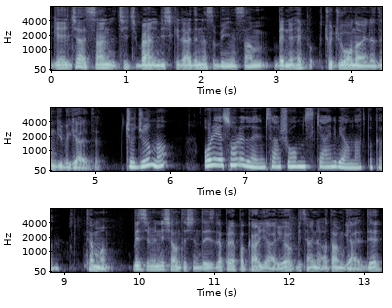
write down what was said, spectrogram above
Geleceğiz. Sen hiç ben ilişkilerde nasıl bir insan beni hep çocuğu onayladın gibi geldi. Çocuğu mu? Oraya sonra dönelim. Sen şu homeless hikayeni bir anlat bakalım. Tamam. Biz şimdi Nişantaşı'ndayız. Lapa lapa kar yağıyor. Bir tane adam geldi.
